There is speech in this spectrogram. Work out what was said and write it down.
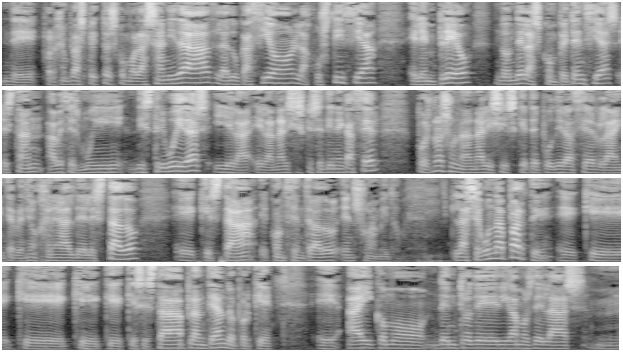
de, por ejemplo, aspectos como la sanidad, la educación, la justicia, el empleo, donde las competencias están a veces muy distribuidas y el, análisis que se tiene que hacer, pues no es un análisis que te pudiera hacer la intervención general del Estado, eh, que está concentrado en su ámbito. La segunda parte eh, que, que, se está planteando, porque eh, hay como dentro de, digamos, de las mm,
